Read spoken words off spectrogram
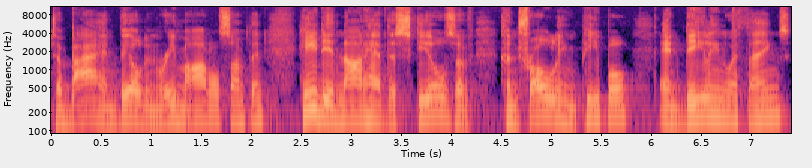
to buy and build and remodel something. He did not have the skills of controlling people and dealing with things.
